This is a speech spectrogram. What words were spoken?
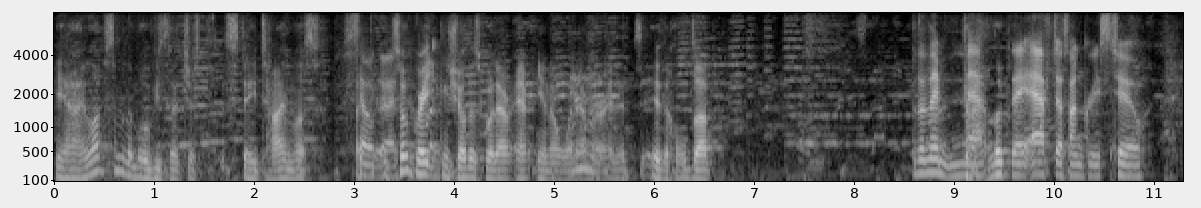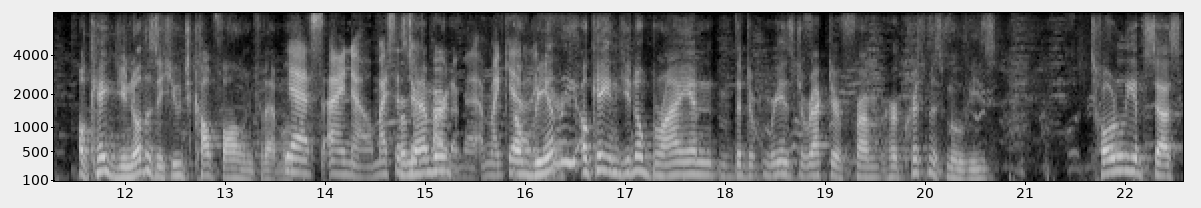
Yeah, I love some of the movies that just stay timeless. So Like, good. It's so great you can show this whatever, eh, you know, whenever, and it it holds up. but then they look- they effed us on Grease too. Okay, you know there's a huge cult following for that movie. Yes, I know. My sister's Remember? part of it. I'm like, get Oh, really? Okay, and you know Brian, the Maria's director from her Christmas movies, totally obsessed.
